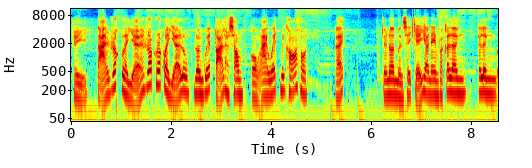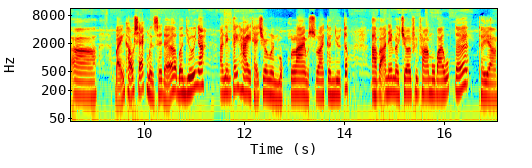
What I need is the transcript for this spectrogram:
thì tải rất là dễ rất rất là dễ luôn. Lên web tải là xong còn iOS mới khó thôi. Đấy cho nên mình sẽ chỉ cho anh em và cái link cái link uh, bản khảo sát mình sẽ để ở bên dưới nhé anh em thấy hay thể cho mình một like một subscribe kênh youtube. À và anh em nào chơi FIFA Mobile quốc tế thì à,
